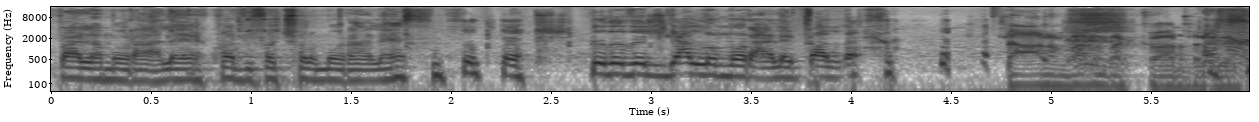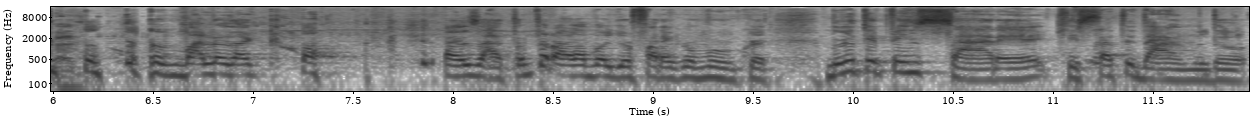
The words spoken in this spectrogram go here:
Qua la morale, eh. qua vi faccio la morale. Quello del gallo morale, palla. No, non vanno d'accordo. non vanno d'accordo. Esatto, però la voglio fare comunque. Dovete pensare che state dando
